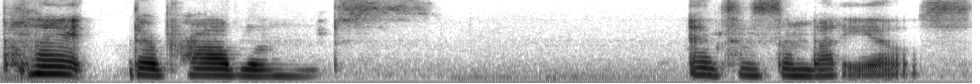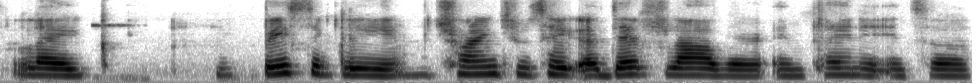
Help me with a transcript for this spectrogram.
plant their problems into somebody else. Like basically trying to take a dead flower and plant it into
